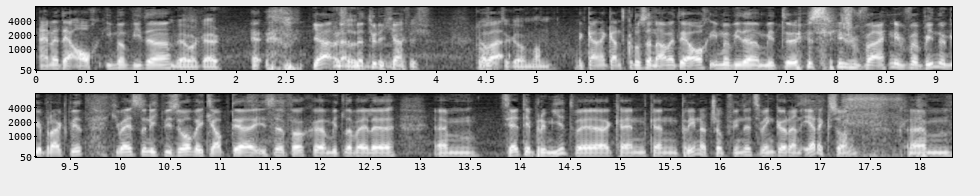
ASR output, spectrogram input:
Einer, der auch immer wieder. Wäre aber geil. Ja, Also, na, natürlich, ja. Wirklich Aber- großartiger Mann. Ein ganz, großer Name, der auch immer wieder mit äh, österreichischen Vereinen in Verbindung gebracht wird. Ich weiß noch nicht wieso, aber ich glaube, der ist einfach äh, mittlerweile ähm, sehr deprimiert, weil er keinen keinen Trainerjob findet. Sven-Göran Eriksson. ähm,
